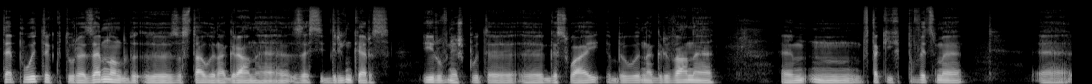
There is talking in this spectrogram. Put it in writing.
te płyty, które ze mną y, zostały nagrane z Acid Drinkers i również płyty y, Why, były nagrywane w takich powiedzmy e,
